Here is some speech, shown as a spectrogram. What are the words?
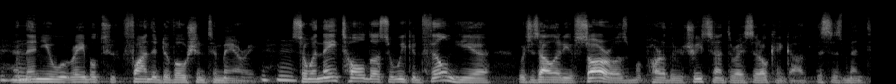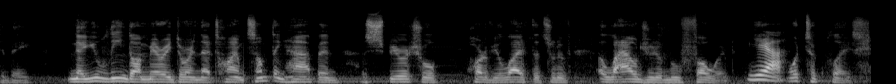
And then you were able to find the devotion to Mary. Mm-hmm. So when they told us that we could film here, which is Our Lady of Sorrows, part of the retreat center, I said, okay, God, this is meant to be. Now you leaned on Mary during that time. Something happened, a spiritual part of your life that sort of allowed you to move forward. Yeah. What took place?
